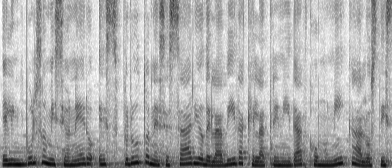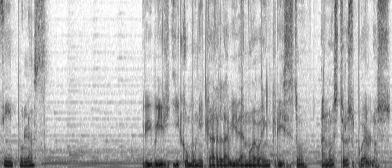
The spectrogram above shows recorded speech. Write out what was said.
el impulso misionero es fruto necesario de la vida que la Trinidad comunica a los discípulos. Vivir y comunicar la vida nueva en Cristo a nuestros pueblos.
